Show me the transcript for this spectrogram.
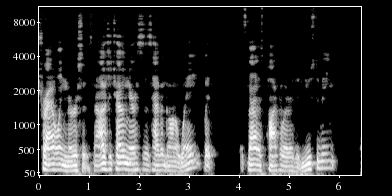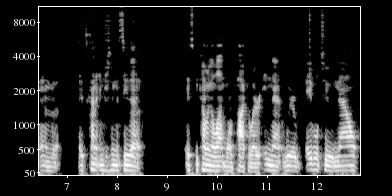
traveling nurses. Now, obviously, traveling nurses haven't gone away, but it's not as popular as it used to be. And it's kind of interesting to see that it's becoming a lot more popular in that we're able to now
